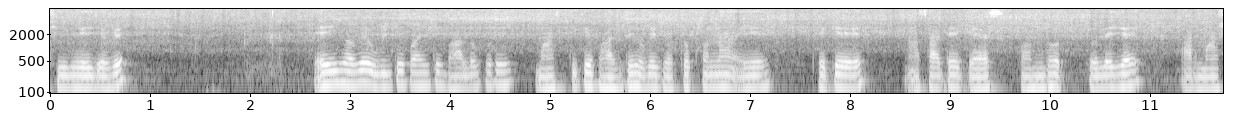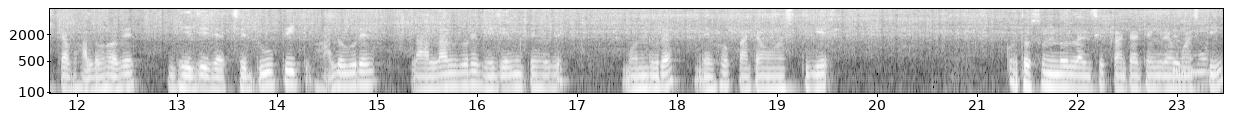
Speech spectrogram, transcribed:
ঠিক হয়ে যাবে। এইভাবে উল্টে পাল্টে ভালো করে মাছটিকে ভাজতে হবে যতক্ষণ না এ থেকে আসাতে গ্যাস গন্ধ চলে যায় আর মাছটা ভালোভাবে ভেজে যাচ্ছে। দু পিঠ ভালো করে, লাল লাল করে ভেজে নিতে হবে। বন্ধুরা, দেখো কাঁটা মাছটিকে কত সুন্দর লাগছে কাঁটা ট্যাংরা মাছটি।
